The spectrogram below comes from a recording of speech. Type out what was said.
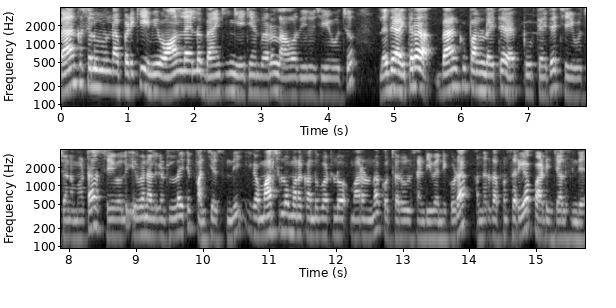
బ్యాంకు సెలవులు ఉన్నప్పటికీ మీరు ఆన్లైన్లో బ్యాంకింగ్ ఏటీఎం ద్వారా లావాదేవీలు చేయవచ్చు లేదా ఇతర బ్యాంకు పనులు అయితే పూర్తి అయితే చేయవచ్చు అనమాట సేవలు ఇరవై నాలుగు గంటల్లో అయితే పనిచేస్తుంది. ఇక మార్చిలో మనకు అందుబాటులో మారనున్న కొత్త రూల్స్ అండ్ ఇవన్నీ కూడా అందరూ తప్పనిసరిగా పాటించాల్సిందే.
